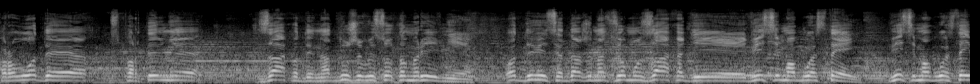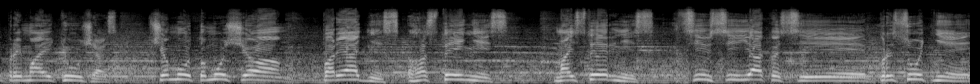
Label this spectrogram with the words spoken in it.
проводить спортивні заходи на дуже високому рівні. От дивіться, навіть на цьому заході вісім областей. Вісім областей приймають участь. Чому? Тому що порядність, гостинність, майстерність ці всі якості присутні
